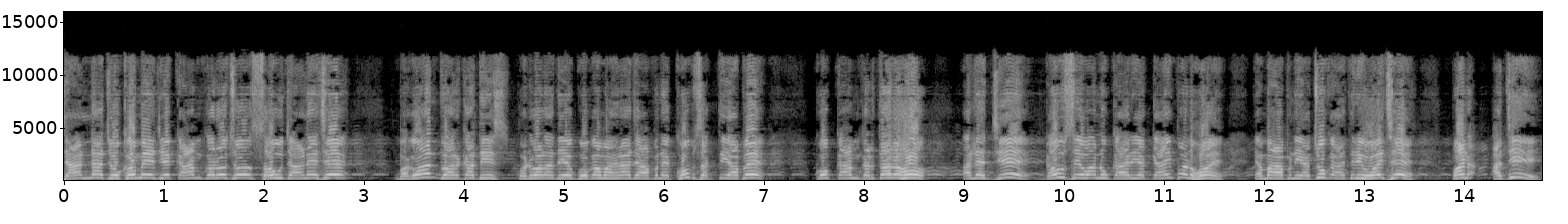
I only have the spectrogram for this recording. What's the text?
જાનના જોખમે જે કામ કરો છો, સૌ જાણે છે. ભગવાન દ્વારકાધીશ વડવાળા દેવ ગોગા મહારાજ આપને ખૂબ શક્તિ આપે, ખૂબ કામ કરતા રહો. અને જે ગૌ સેવાનું કાર્ય ક્યાંય પણ હોય, એમાં આપની અચૂક હાજરી હોય છે. પણ હજી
